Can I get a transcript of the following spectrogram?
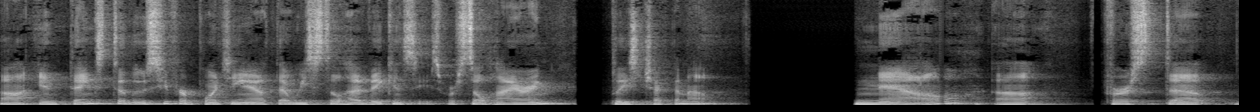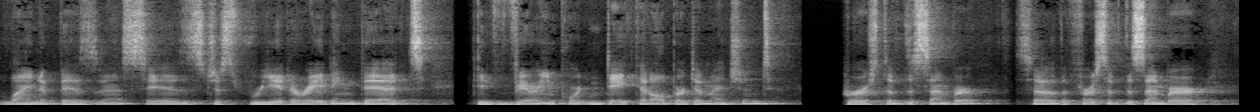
Uh, and thanks to lucy for pointing out that we still have vacancies. We're still hiring. Please check them out. Now uh, first uh, line of business is just reiterating that the very important date that alberto mentioned 1st of december so the 1st of december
